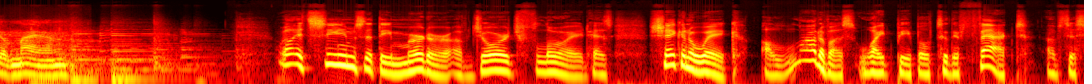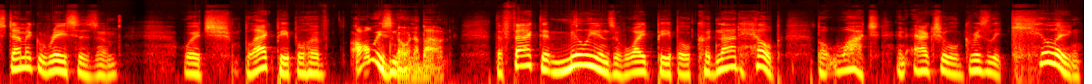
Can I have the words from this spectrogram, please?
of man. Well, it seems that the murder of George Floyd has shaken awake a lot of us white people to the fact of systemic racism, which black people have always known about. The fact that millions of white people could not help but watch an actual grisly killing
